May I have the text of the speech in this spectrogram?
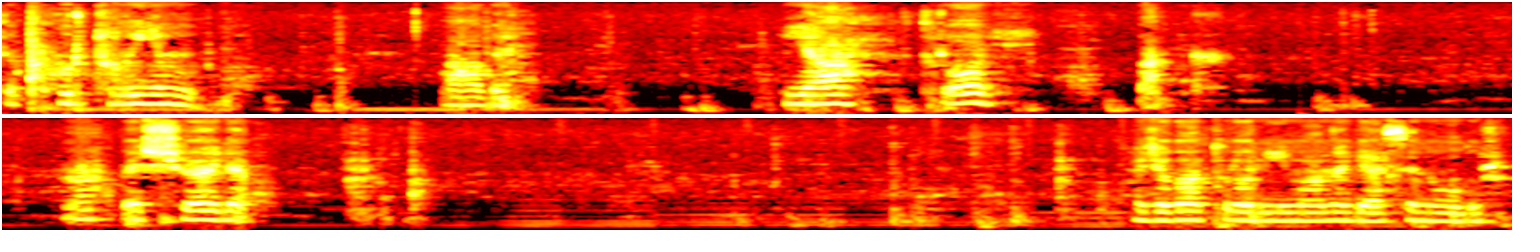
De kurtulayım. Abi. Ya troll. Bak. Ah be şöyle. Acaba troll imana gelse ne olur?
